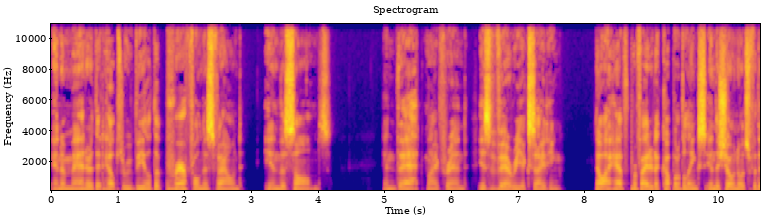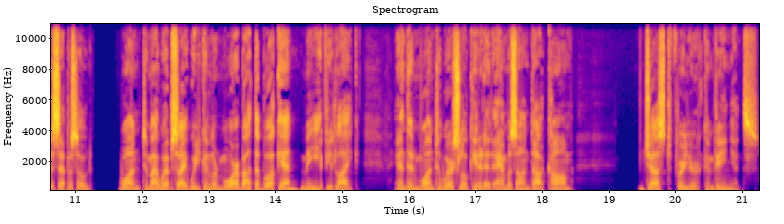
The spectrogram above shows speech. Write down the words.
in a manner that helps reveal the prayerfulness found in the Psalms. And that, my friend, is very exciting. Now, I have provided a couple of links in the show notes for this episode one to my website where you can learn more about the book and me if you'd like, and then one to where it's located at Amazon.com, just for your convenience.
